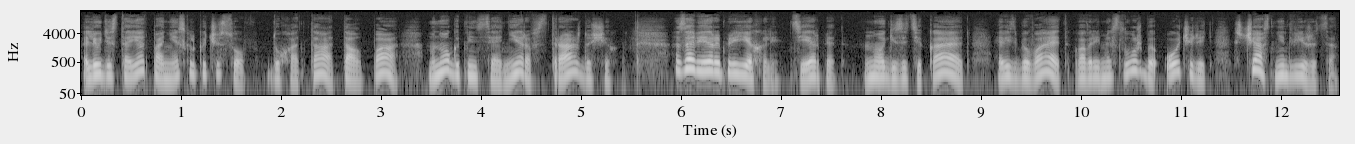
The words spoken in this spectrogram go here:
Люди стоят по несколько часов. Духота, толпа, много пенсионеров, страждущих. За верой приехали, терпят. Ноги затекают, ведь бывает, во время службы очередь с час не движется.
